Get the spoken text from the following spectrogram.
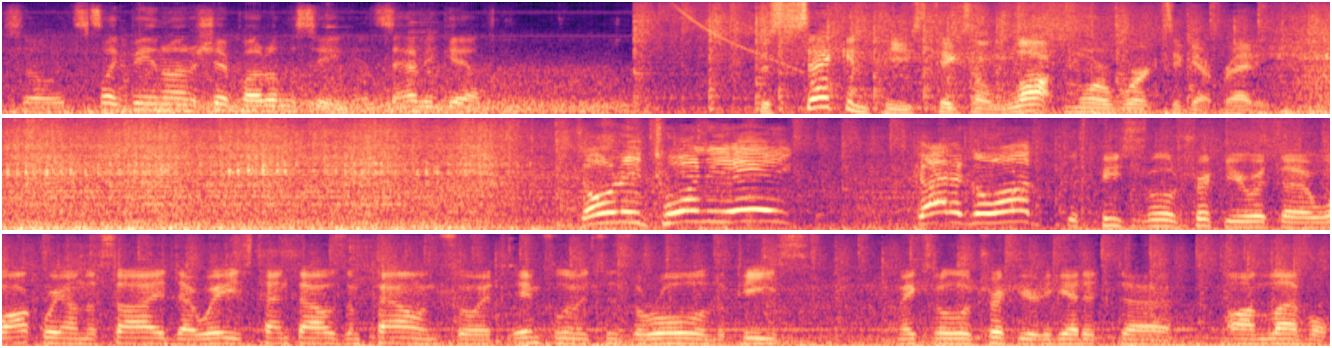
So it's like being on a ship out on the sea. It's a heavy gale. The second piece takes a lot more work to get ready. It's only 28. Gotta go up. This piece is a little trickier with the walkway on the side that weighs 10,000 pounds, so it influences the roll of the piece. Makes it a little trickier to get it uh, on level.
